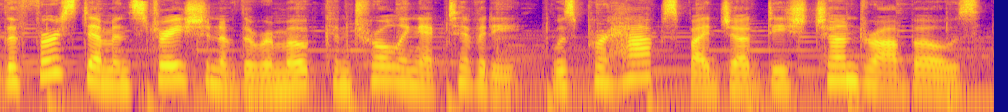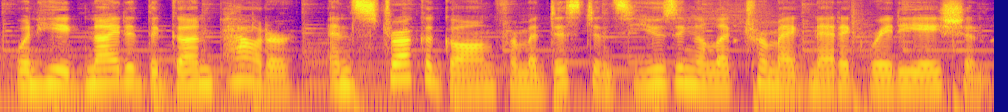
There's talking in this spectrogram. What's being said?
The first demonstration of the remote controlling activity was perhaps by Jagdish Chandra Bose when he ignited the gunpowder and struck a gong from a distance using electromagnetic radiation.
